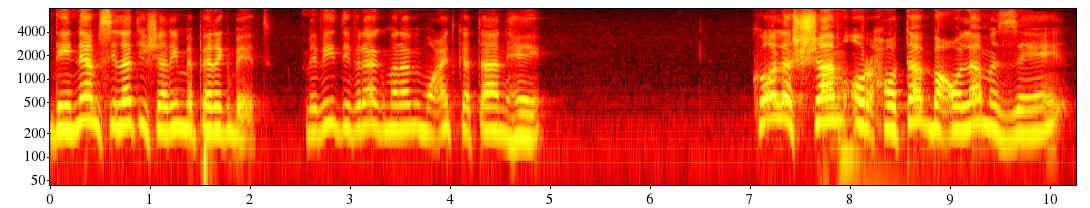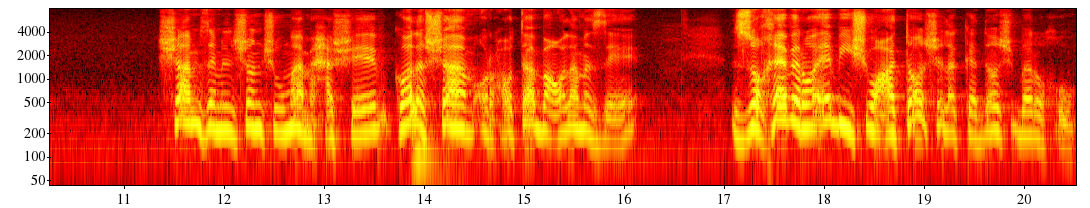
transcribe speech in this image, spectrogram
דיני המסילת ישרים בפרק ב' מביא דברי הגמרא במועד קטן ה' כל השם אורחותיו בעולם הזה שם זה מלשון שומה מחשב כל השם אורחותיו בעולם הזה זוכה ורואה בישועתו של הקדוש ברוך הוא.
